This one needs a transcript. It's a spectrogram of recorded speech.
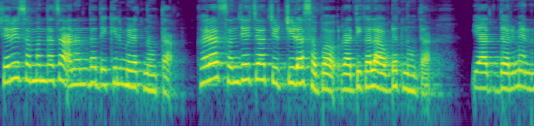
शरीर संबंधाचा आनंद देखील मिळत नव्हता. घरात संजयचा चिडचिडा स्वभाव राधिकाला आवडत नव्हता. या दरम्यान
